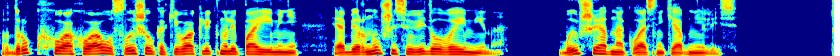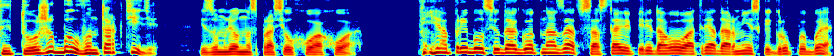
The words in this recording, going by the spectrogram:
Вдруг Хуахуа услышал, как его окликнули по имени, и, обернувшись, увидел Вэймина. Бывшие одноклассники обнялись. «Ты тоже был в Антарктиде?» — изумленно спросил Хуахуа. «Я прибыл сюда год назад в составе передового отряда армейской группы «Б».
